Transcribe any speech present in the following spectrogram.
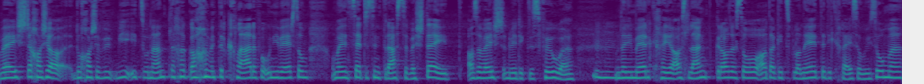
Weißt, du kannst ja, du kannst ja wie ins Unendliche gehen mit Erklären vom Universum. Und wenn jetzt das Interesse besteht, also weißt, dann werde ich das füllen. Mhm. Und wenn ich merke, ja, es lenkt gerade so, ah, da gibt es Planeten, die kreisen um uns herum,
